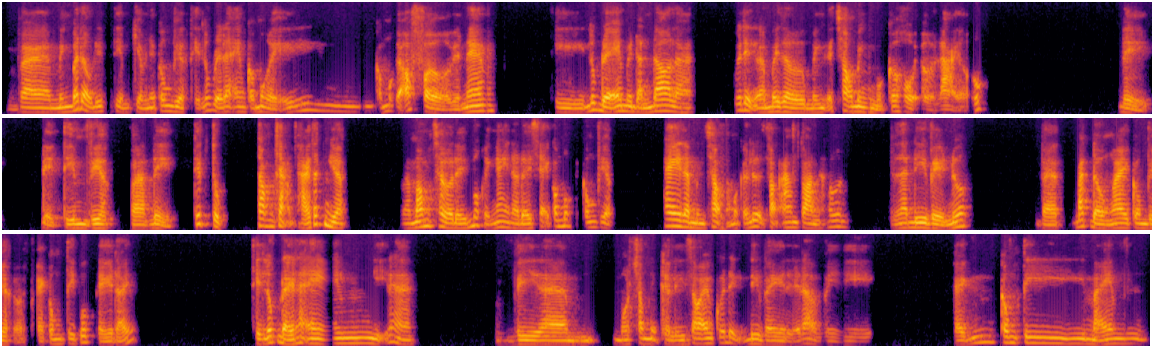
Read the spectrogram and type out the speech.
Và mình bắt đầu đi tìm kiếm những công việc thì lúc đấy là em có một cái, có một cái offer ở Việt Nam. Thì lúc đấy em mới đắn đo là quyết định là bây giờ mình sẽ cho mình một cơ hội ở lại ở Úc để để tìm việc và để tiếp tục trong trạng thái thất nghiệp. Và mong chờ đến một cái ngày nào đấy sẽ có một cái công việc hay là mình chọn một cái lựa chọn an toàn hơn là đi về nước và bắt đầu ngay công việc ở cái công ty quốc tế đấy. Thì lúc đấy là em nghĩ là vì là một trong những cái lý do em quyết định đi về đấy là vì cái công ty mà em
